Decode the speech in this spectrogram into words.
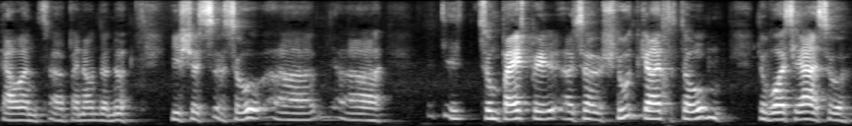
dauernd äh, beieinander. Nur ist es so, äh, äh, zum Beispiel, also Stuttgart da oben, da war es ja auch so,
